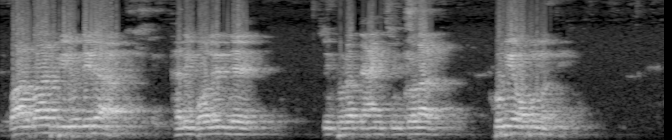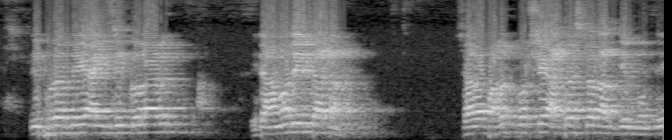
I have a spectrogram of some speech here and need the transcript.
বারবার বিরোধীরা খালি বলেন যে ত্রিপুরাতে আইন শৃঙ্খলার খুবই অবনতি। ত্রিপুরাতে আইন শৃঙ্খলার এটা আমাদের ডাটা সারা ভারতবর্ষে আঠাশটা রাজ্যের মধ্যে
